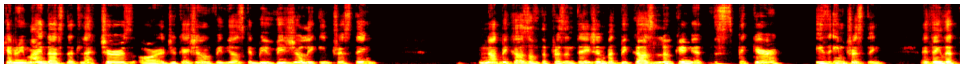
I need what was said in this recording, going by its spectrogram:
can remind us that lectures or educational videos can be visually interesting not because of the presentation, but because looking at the speaker is interesting. I think that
